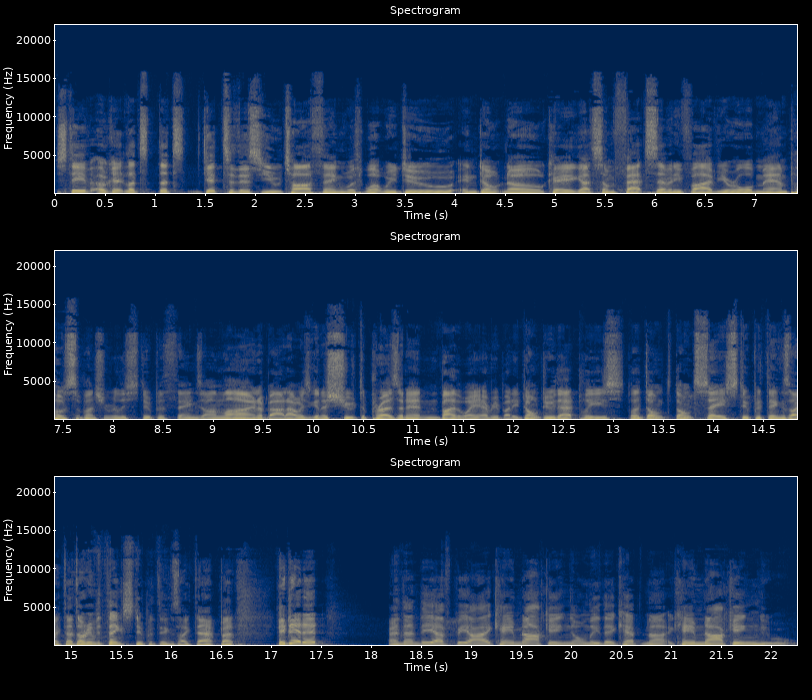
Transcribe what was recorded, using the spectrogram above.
Steve, okay, let's let's get to this Utah thing with what we do and don't know. Okay, you got some fat seventy-five-year-old man posts a bunch of really stupid things online about how he's going to shoot the president. And by the way, everybody, don't do that, please. Don't don't say stupid things like that. Don't even think stupid things like that. But he did it, and then the FBI came knocking. Only they kept not came knocking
